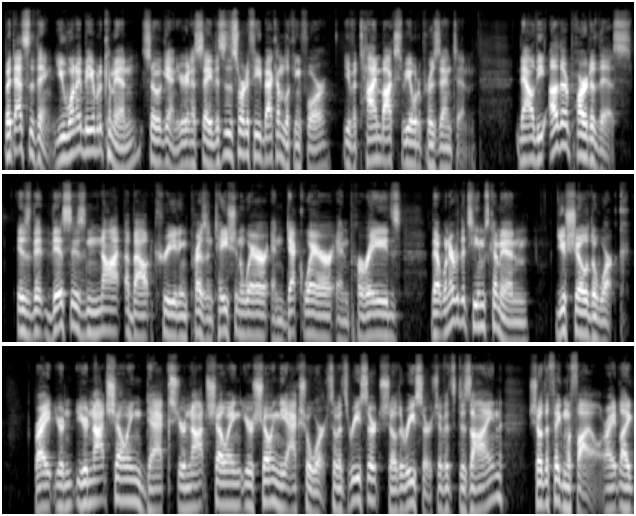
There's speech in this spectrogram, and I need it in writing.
But that's the thing. You want to be able to come in. So again, you're going to say, This is the sort of feedback I'm looking for. You have a time box to be able to present in. Now, the other part of this is that this is not about creating presentationware and deckware and parades. That whenever the teams come in, you show the work, right? You're you're not showing decks. You're not showing. You're showing the actual work. So if it's research, show the research. If it's design, show the Figma file, right? Like,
